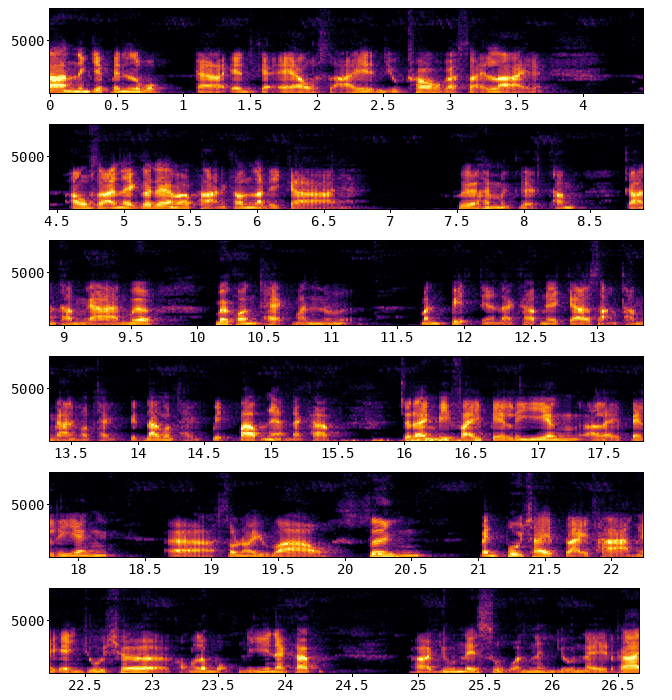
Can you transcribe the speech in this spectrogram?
ด้านหนึ่งจะเป็นระบบ N กับ L สาย neutral กับสายลายเนี่ยเอาสายไหนก็ได้มาผ่านเข้านาฬิกาเนี่ยเพื่อให้มันเกิดทำการทำงานเมื่อเมื่อ contact มัน มันปิดเนี่ยนะครับในการสั่งทำงาน contact ปิดด้าน contact ปิดปั๊บเนี่ยนะครับจะได้มีไฟไปเลี้ยงอะไรไปเลี้ยงโซนอยวาลซึ่งเป็นผู้ใช้ปลายทางใน end user ของระบบนี้นะครับออยู่ในสวนอยู่ในไร่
